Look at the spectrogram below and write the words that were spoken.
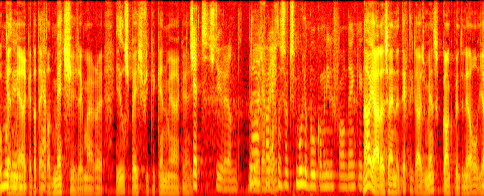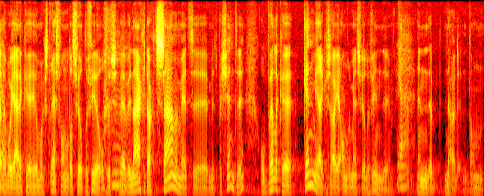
ontmoeting. kenmerken, dat echt Ja. dat matchen, zeg maar, eh, heel specifieke kenmerken. Chat sturen dan bedoel Nou, je gewoon daarmee. echt een soort smoelenboek, om in ieder geval, denk ik. Nou ja, er zijn 30.000 mensen op kanker.nl. Ja, Ja. daar word je eigenlijk eh, helemaal gestrest van, want dat is veel te veel. Dus we hebben nagedacht samen met, eh, met patiënten, op welke kenmerken zou je andere mensen willen vinden? Ja. En nou, dan,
